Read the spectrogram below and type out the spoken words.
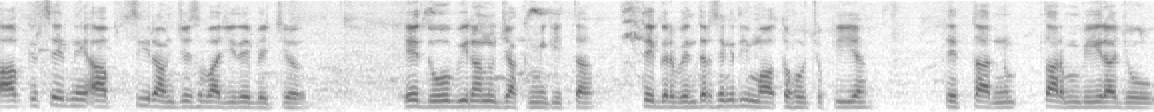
ਆਪ ਕਿਸੇ ਨੇ ਆਪਸੀ ਰੰਜਿਸ਼ਬਾਜੀ ਦੇ ਵਿੱਚ ਇਹ ਦੋ ਵੀਰਾਂ ਨੂੰ ਜ਼ਖਮੀ ਕੀਤਾ ਤੇ ਗੁਰਵਿੰਦਰ ਸਿੰਘ ਦੀ ਮੌਤ ਹੋ ਚੁੱਕੀ ਆ ਤੇ ਧਰਮ, ਧਰਮਵੀਰ ਆ ਜੋ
